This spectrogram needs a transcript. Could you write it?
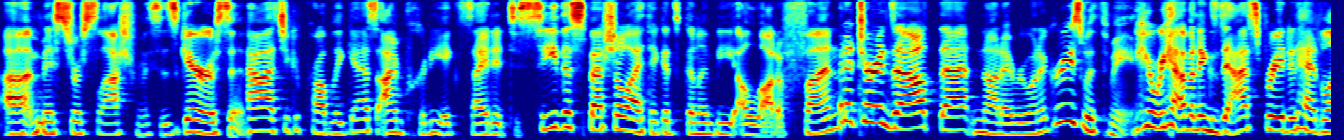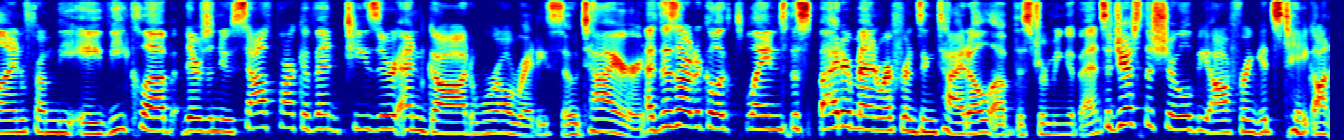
uh, Mr. slash Mrs. Garrison. Now, as you could probably guess, I'm pretty excited to see this special. I think it's going to be a lot of fun. But it turns out that not everyone agrees with me. Here we have an exasperated headline from the AV Club. There's a new South Park event teaser, and God, we're already so tired. As this article explains, the Spider Man referencing title of the streaming event suggests the show will be offering its take on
